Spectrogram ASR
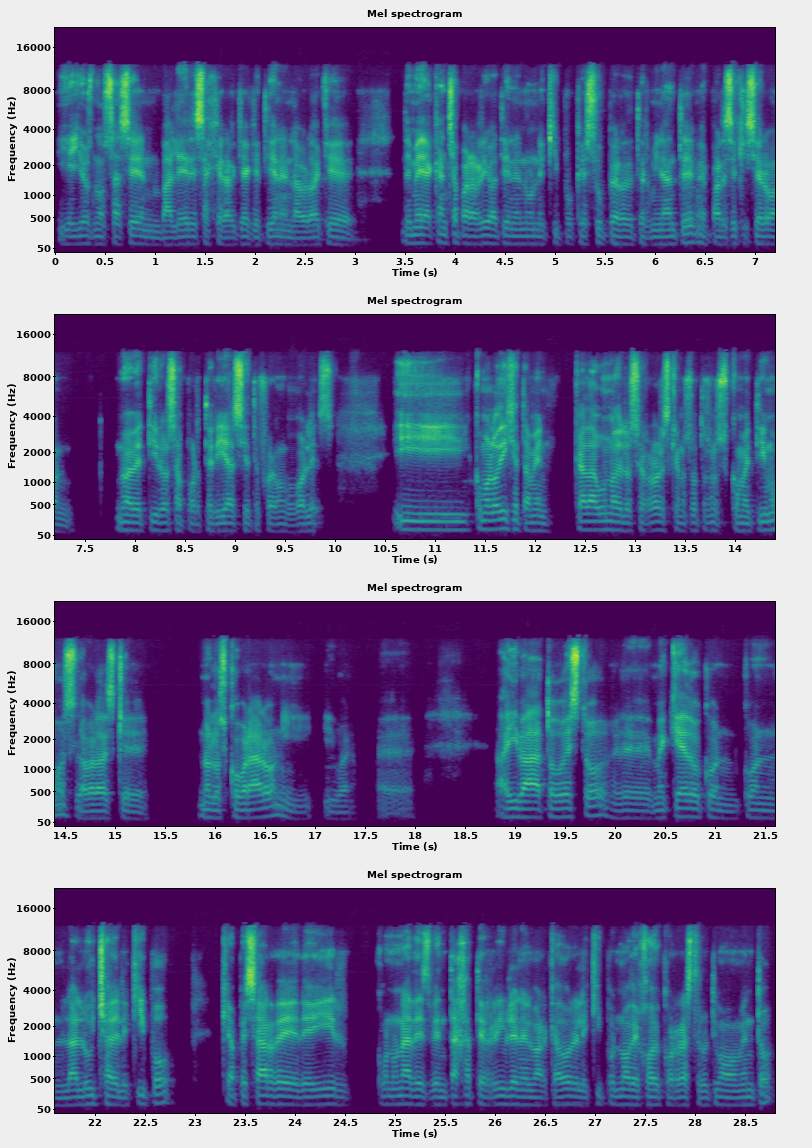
y ellos nos hacen valer esa jerarquía que tienen. La verdad que de media cancha para arriba tienen un equipo que es súper determinante. Me parece que hicieron nueve tiros a portería, siete fueron goles. Y como lo dije también, cada uno de los errores que nosotros nos cometimos, la verdad es que nos los cobraron y, y bueno, eh, ahí va todo esto. Eh, me quedo con, con la lucha del equipo, que a pesar de, de, ir con una desventaja terrible en el marcador, el equipo no dejó de correr hasta el último momento.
